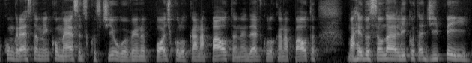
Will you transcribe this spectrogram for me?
o Congresso também começa a discutir, o governo pode colocar na pauta, né, deve colocar na pauta, uma redução da alíquota de IPI.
